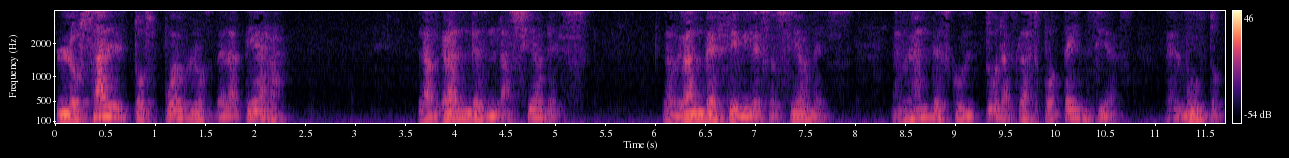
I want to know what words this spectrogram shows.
los altos pueblos de la tierra, las grandes naciones, las grandes civilizaciones, las grandes culturas, las potencias del mundo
